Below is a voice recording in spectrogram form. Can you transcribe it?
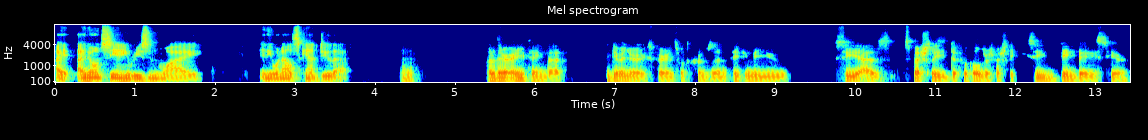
I, I don't see any reason why anyone else can't do that. Are there anything that, given your experience with Crimson, anything that you see as especially difficult or especially easy being based here?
